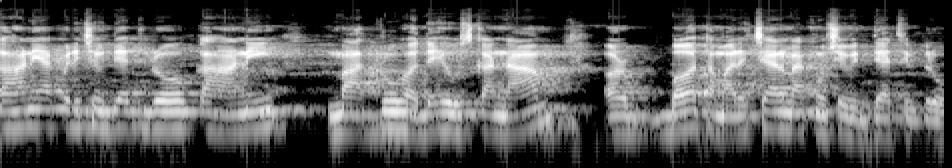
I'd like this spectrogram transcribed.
કહાની આપેલી છે વિદ્યાર્થી મિત્રો કહાની માતૃ હૃદય ઉસકા નામ. और બ તમારે ચાર માર્કનું છે વિદ્યાર્થી મિત્રો.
